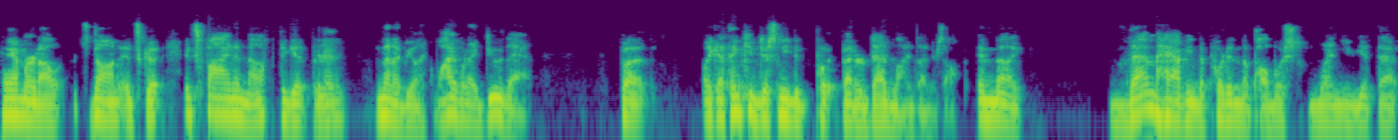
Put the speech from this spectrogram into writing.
Hammer it out. It's done. It's good. It's fine enough to get through. And then I'd be like, why would I do that? But like, I think you just need to put better deadlines on yourself. And like, them having to put in the published when you get that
